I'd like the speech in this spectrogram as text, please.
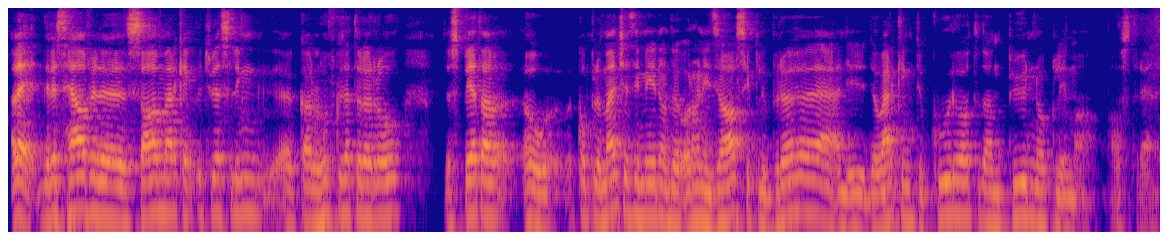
Allee, er is heel veel samenwerking, uitwisseling. Uh, Karel Hoefke zet er een rol. Dus speelt dat oh, complimentjes die meer naar de organisatie Club Brugge en die, de werking te koer houdt dan puur nog Clément als trainer.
